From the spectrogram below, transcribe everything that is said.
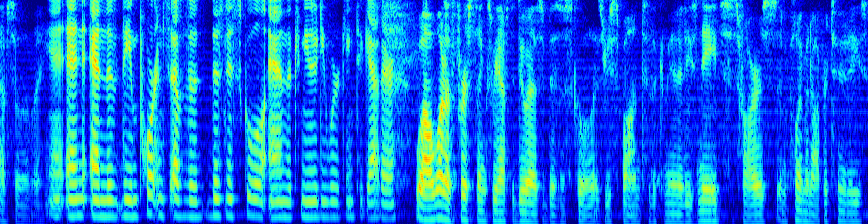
Absolutely. And, and the, the importance of the business school and the community working together. Well, one of the first things we have to do as a business school is respond to the community's needs as far as employment opportunities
